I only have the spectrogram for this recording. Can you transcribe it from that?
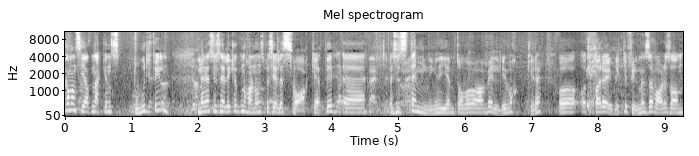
kan man si at den er ikke en stor film, men jeg syns heller ikke at den har noen spesielle svakheter. Eh, jeg syns stemningene jevnt over var veldig vakre, og, et par øyeblikk i filmen så var det sånn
